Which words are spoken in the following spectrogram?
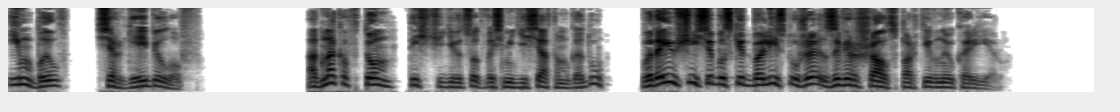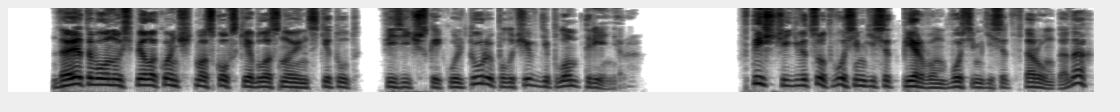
Им был Сергей Белов. Однако в том 1980 году выдающийся баскетболист уже завершал спортивную карьеру. До этого он успел окончить Московский областной институт физической культуры, получив диплом тренера. В 1981-82 годах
